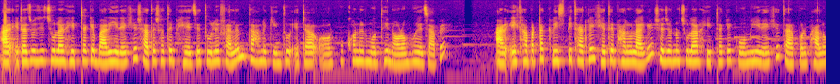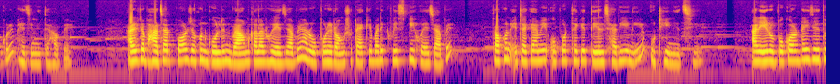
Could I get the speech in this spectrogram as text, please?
আর এটা যদি চুলার হিটটাকে বাড়িয়ে রেখে সাথে সাথে ভেজে তুলে ফেলেন, তাহলে কিন্তু এটা অল্পক্ষণের মধ্যেই নরম হয়ে যাবে। আর এই খাবারটা ক্রিস্পি থাকলেই খেতে ভালো লাগে, সেজন্য চুলার হিটটাকে কমিয়ে রেখে তারপরে ভালো করে ভেজে নিতে হবে। আর এটা ভাজার পর যখন গোল্ডেন ব্রাউন কালার হয়ে যাবে, আর ওপরের অংশটা একেবারে ক্রিস্পি হয়ে যাবে তখন এটাকে আমি ওপর থেকে তেল ছাড়িয়ে নিয়ে উঠিয়ে নিয়েছি আর এর উপকরণটাই যেহেতু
